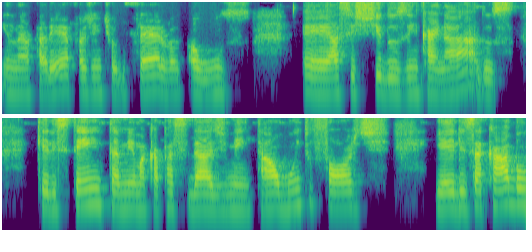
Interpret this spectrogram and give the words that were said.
na tarefa a gente observa alguns é, assistidos encarnados que eles têm também uma capacidade mental muito forte e eles acabam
